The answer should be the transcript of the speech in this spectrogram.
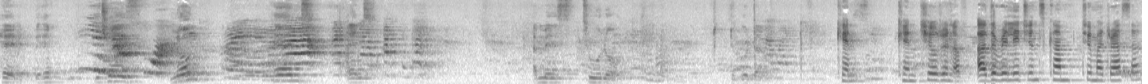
head. They have which has long hands and I mean it's too long to go down. Can can children of other religions come to madrasa?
